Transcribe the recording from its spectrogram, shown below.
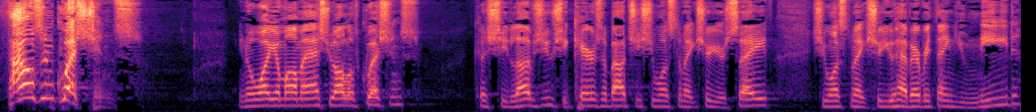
Thousand questions. You know why your mama asks you all those questions? Because she loves you, she cares about you, she wants to make sure you're safe, she wants to make sure you have everything you need.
